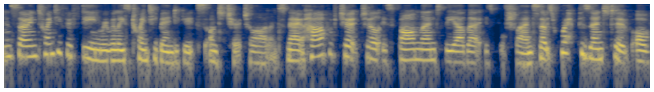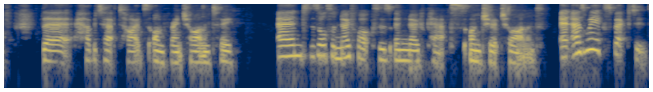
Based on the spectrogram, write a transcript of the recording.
And so in 2015, we released 20 bandicoots onto Churchill Island. Now, half of Churchill is farmland, the other is bushland. So it's representative of the habitat types on French Island, too. And there's also no foxes and no cats on Churchill Island. And as we expected,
